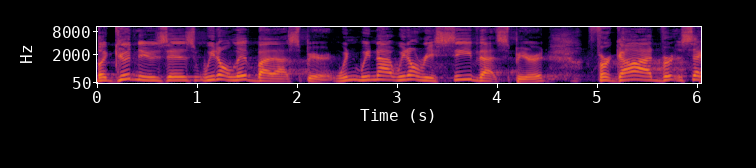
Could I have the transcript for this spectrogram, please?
But good news is we don't live by that spirit. We, we, not, we don't receive that spirit. For God, 2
